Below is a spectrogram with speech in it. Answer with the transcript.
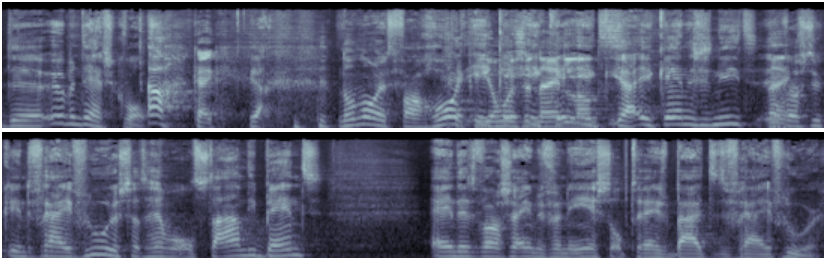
de Urban Dance Squad. Ah, kijk. Ja, nog nooit van gehoord. Gekke jongens uit Nederland. Ik, ja, ik kende ze niet. Het Nee. was natuurlijk in de vrije vloer is dat helemaal ontstaan, die band. En dit was een van de eerste optredens buiten de vrije vloer.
